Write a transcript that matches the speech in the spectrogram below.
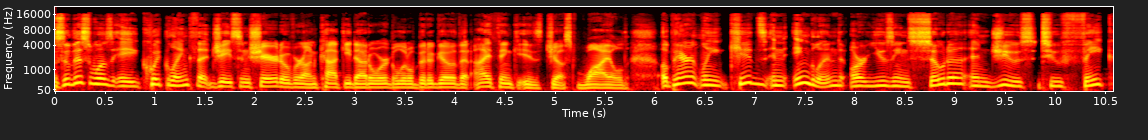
So, this was a quick link that Jason shared over on Kottke.org a little bit ago that I think is just wild. Apparently, kids in England are using soda and juice to fake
